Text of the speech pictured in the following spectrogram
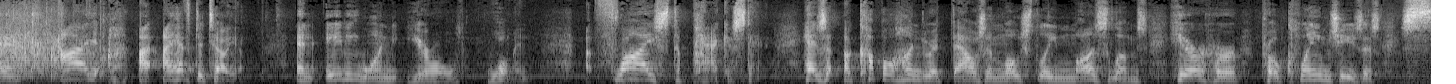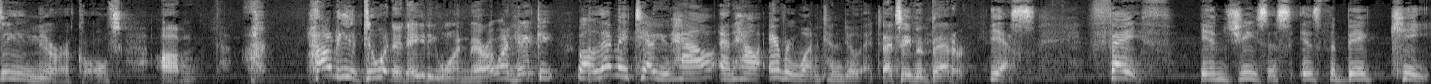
and I, I, I have to tell you, an 81 year old woman flies to Pakistan, has a couple hundred thousand, mostly Muslims, hear her proclaim Jesus, see miracles. Um, how do you do it at 81, Marilyn Hickey? Well, let me tell you how and how everyone can do it. That's even better. Yes. Faith in Jesus is the big key.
